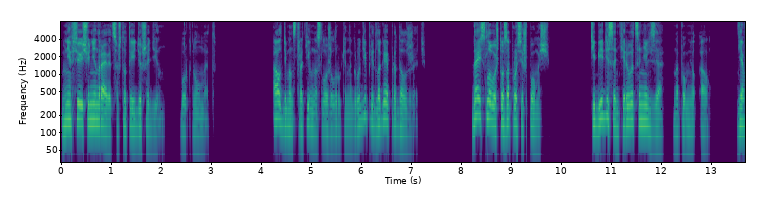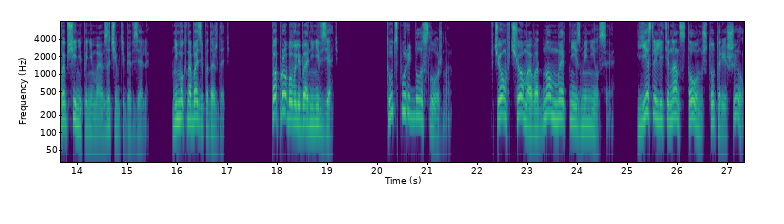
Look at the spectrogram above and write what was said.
«Мне все еще не нравится, что ты идешь один», — буркнул Мэтт. Ал демонстративно сложил руки на груди, предлагая продолжать. «Дай слово, что запросишь помощь». «Тебе десантироваться нельзя», — напомнил Ал. «Я вообще не понимаю, зачем тебя взяли. Не мог на базе подождать. Попробовали бы они не взять». Тут спорить было сложно. В чем в чем, а в одном Мэтт не изменился. Если лейтенант Стоун что-то решил,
